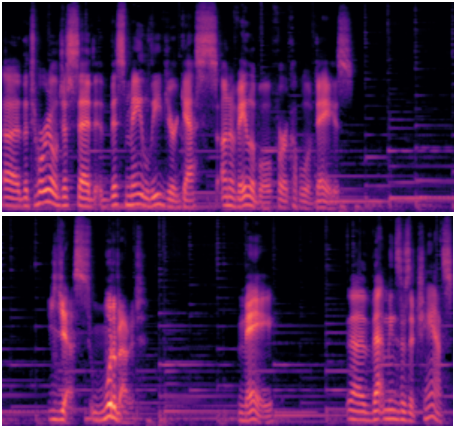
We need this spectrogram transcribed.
Uh, the tutorial just said this may leave your guests unavailable for a couple of days. Yes, what about it? May. Uh, that means there's a chance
